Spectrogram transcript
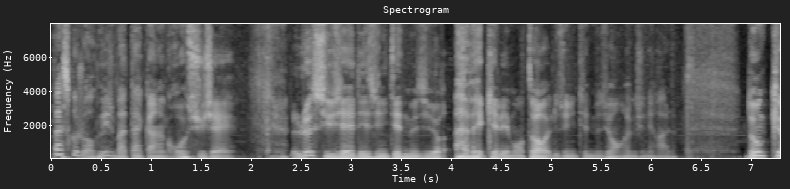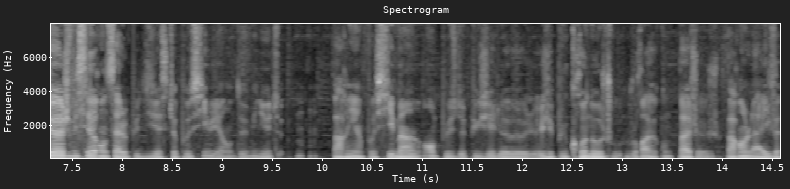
parce qu'aujourd'hui je m'attaque à un gros sujet. Le sujet des unités de mesure avec Elementor et des unités de mesure en règle générale. Donc euh, je vais essayer de rendre ça le plus digeste possible et en deux minutes, pas rien possible. Hein. En plus, depuis que j'ai plus le chrono, je, je vous raconte pas, je, pars en live.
